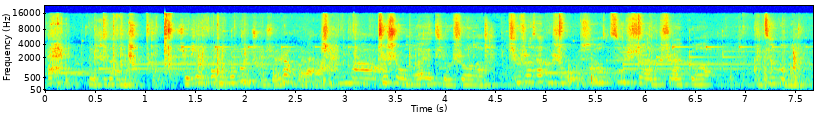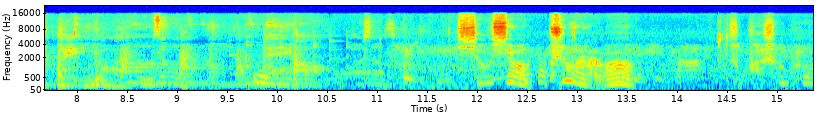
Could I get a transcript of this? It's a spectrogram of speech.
哎，你知道吗？学校风云的魏楚学长回来了。真的？这事我也听说了。听说他可是我们学校最帅的帅哥，你见过吗？没有哎。你见过吗？没有。好像。潇潇，你去哪儿了？快上课了。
